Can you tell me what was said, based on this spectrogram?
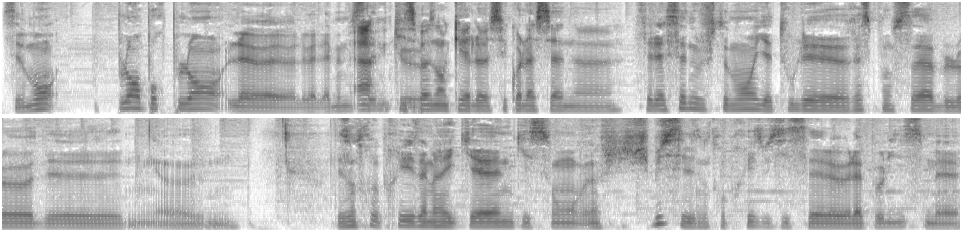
C'est vraiment plan pour plan la, même Ah, scène qui que- se passe dans quelle C'est quoi la scène euh c'est la scène où justement il y a tous les responsables euh, des, euh, des entreprises américaines qui sont. euh, Je sais plus si c'est les entreprises ou si c'est euh, la police, mais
